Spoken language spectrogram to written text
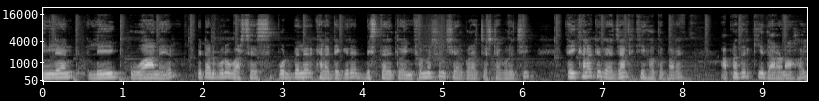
ইংল্যান্ড লিগ ওয়ানের পিটারবুরু ভার্সেস ফুটবলের খেলাটি ঘিরে বিস্তারিত ইনফরমেশন শেয়ার করার চেষ্টা করেছি। এই খেলাটির রেজাল্ট কী হতে পারে? আপনাদের কি ধারণা হয়,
